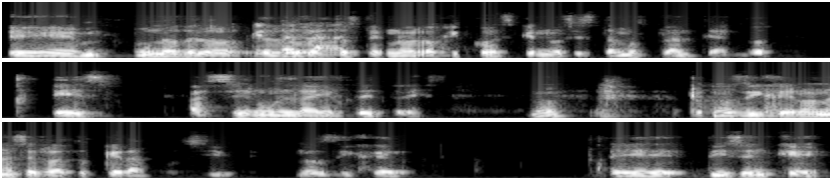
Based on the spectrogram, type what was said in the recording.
Eh, uno de, los- ¿Qué de los tal la- retos tecnológicos que nos estamos planteando es hacer un live de tres, ¿no? Que nos dijeron hace rato que era posible, nos dijeron. Eh, dicen que,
